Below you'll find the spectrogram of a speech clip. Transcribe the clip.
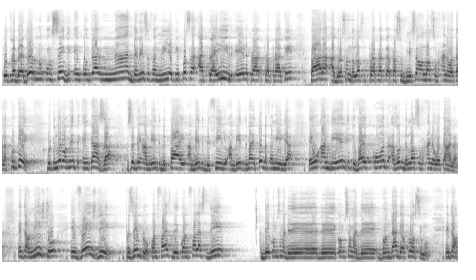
o trabalhador não consegue encontrar nada nessa família que possa atrair ele para quê? Para a adoração de Allah, para a submissão a Allah subhanahu wa ta'ala. Por quê? Porque normalmente em casa você vê ambiente de pai, ambiente de filho, ambiente de mãe, toda a família é um ambiente que vai contra as ordens de Allah subhanahu wa ta'ala. Então nisto, em vez de, por exemplo, quando falas de, quando falas de de como se chama de, de como se chama de bondade ao próximo. Então,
